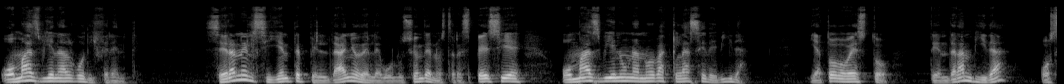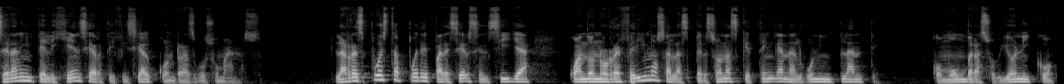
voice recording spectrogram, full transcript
o más bien algo diferente. ¿Serán el siguiente peldaño de la evolución de nuestra especie o más bien una nueva clase de vida? Y a todo esto, ¿tendrán vida o serán inteligencia artificial con rasgos humanos? La respuesta puede parecer sencilla cuando nos referimos a las personas que tengan algún implante, como un brazo biónico,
